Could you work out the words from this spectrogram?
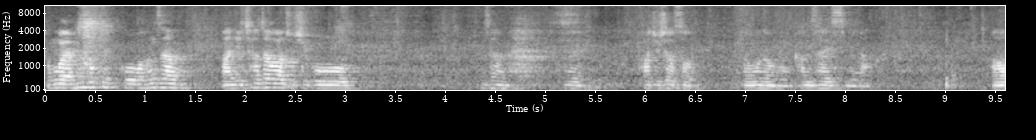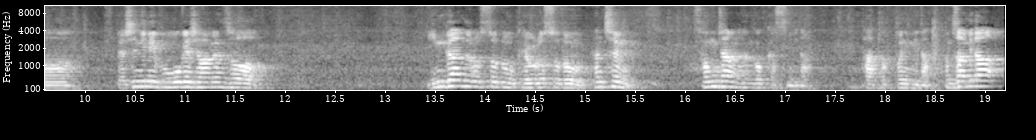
정말 행복했고, 항상 많이 찾아와 주시고, 항상 네, 봐주셔서 너무너무 감사했습니다. 어, 여신님이 보고 계셔 하면서 인간으로서도 배우로서도 한층 성장한 것 같습니다. 다 덕분입니다. 감사합니다.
